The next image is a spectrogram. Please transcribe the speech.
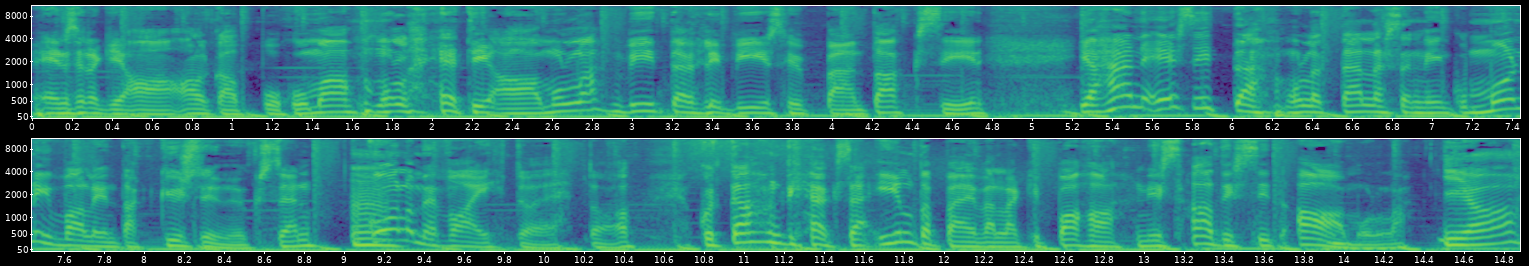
ensinnäkin a, alkaa puhumaan mulle heti aamulla. Viittä yli viisi hyppään taksiin. Ja hän esittää mulle tällaisen niin kuin monivalintakysymyksen. Mm. Kolme vaihtoehtoa. Kun tää on, tiedätkö iltapäivälläkin paha, niin saatis sit aamulla. Joo.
